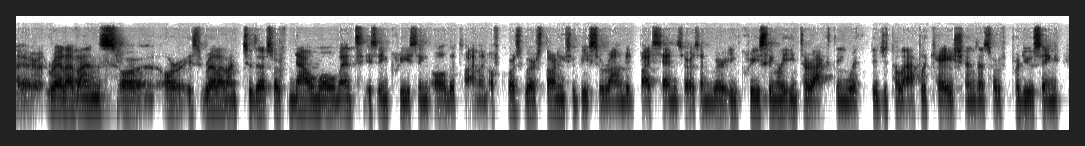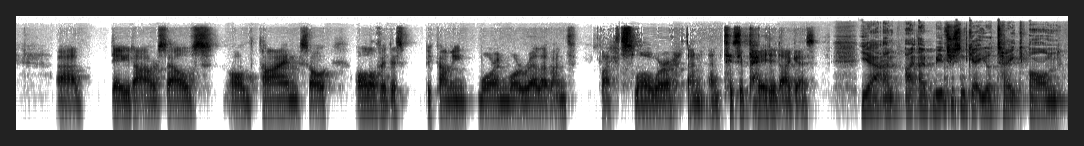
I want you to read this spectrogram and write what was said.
uh, relevance or or is relevant to the sort of now moment is increasing all the time. And of course we're starting to be surrounded by sensors and we're increasingly interacting with digital applications and sort of producing uh, data ourselves all the time. So all of it is becoming more and more relevant but slower than anticipated i guess. Yeah and I, i'd be interested to get your take on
